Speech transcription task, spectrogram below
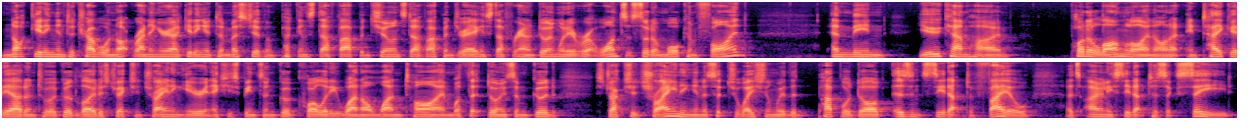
not getting into trouble, not running around, getting into mischief and picking stuff up and chewing stuff up and dragging stuff around and doing whatever it wants. It's sort of more confined. And then you come home, put a long line on it and take it out into a good low distraction training area and actually spend some good quality one-on-one time with it doing some good structured training in a situation where the pup or dog isn't set up to fail it's only set up to succeed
